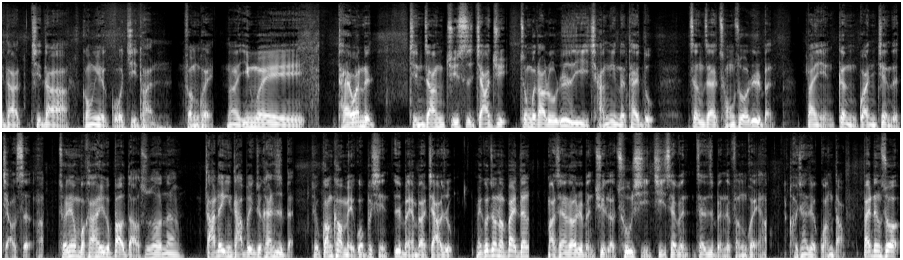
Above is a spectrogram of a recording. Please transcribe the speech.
大七大工业国集团峰会。那因为台湾的紧张局势加剧，中国大陆日益强硬的态度正在重塑日本扮演更关键的角色啊！昨天我看还有一个报道是说呢，打得赢打不赢就看日本，就光靠美国不行，日本要不要加入？美国总统拜登马上要到日本去了，出席 G7 在日本的峰会哈，好像在广岛。拜登说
